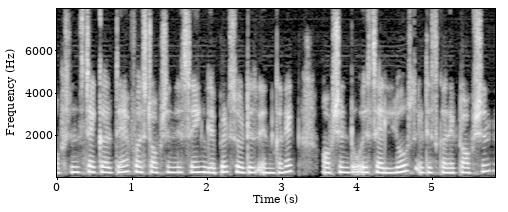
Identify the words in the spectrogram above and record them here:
ऑप्शन चेक करते हैं। First option is saying lipid so it is incorrect option two is cellulose it is correct option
